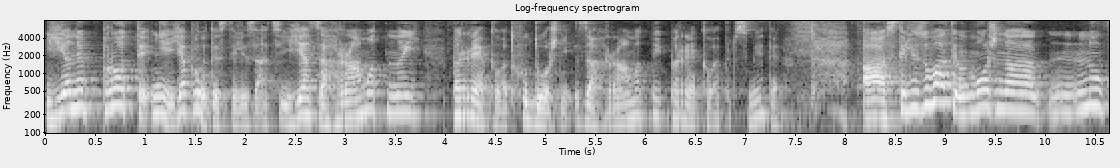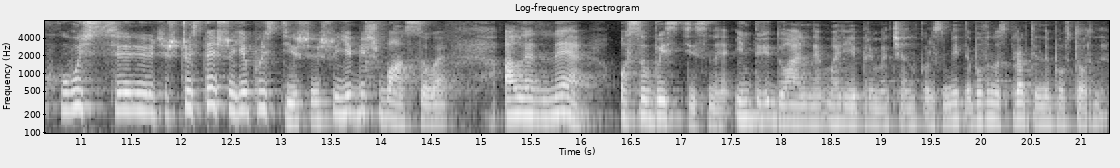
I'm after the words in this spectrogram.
Я не проти, ні, я проти стилізації. Я за грамотний переклад художній, за грамотний переклад, розумієте? А стилізувати можна ну, когось е, щось те, що є простіше, що є більш масове, але не особистісне, індивідуальне Марії Примаченко, розумієте, бо воно справді неповторне.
